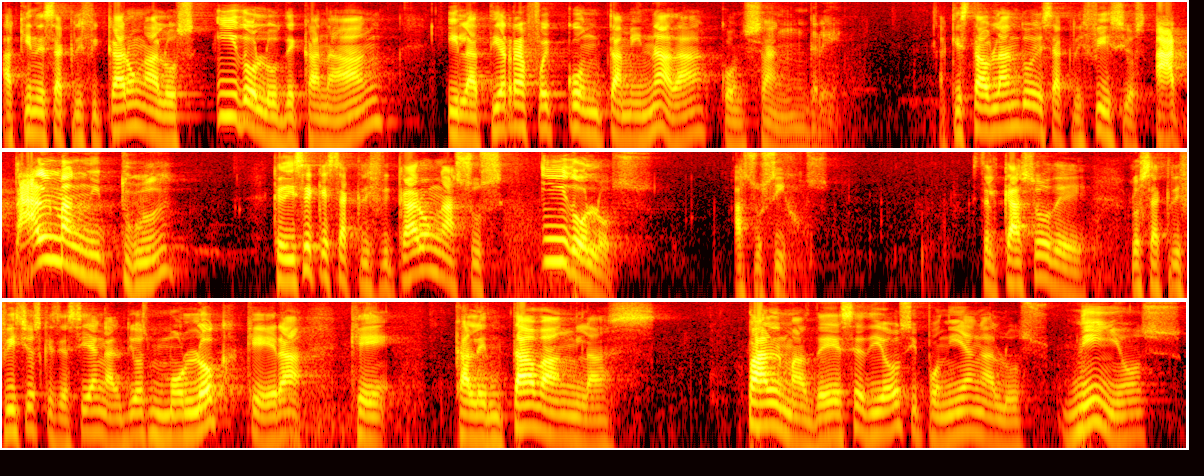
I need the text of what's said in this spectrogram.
a quienes sacrificaron a los ídolos de Canaán, y la tierra fue contaminada con sangre. Aquí está hablando de sacrificios a tal magnitud que dice que sacrificaron a sus ídolos, a sus hijos. Este es el caso de los sacrificios que se hacían al dios Moloch, que era que calentaban las palmas de ese dios y ponían a los niños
